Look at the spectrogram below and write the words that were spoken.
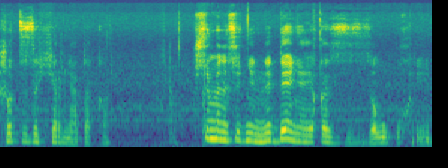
Що це за херня така? Що в мене сьогодні не день, а якась залупу хрінь.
